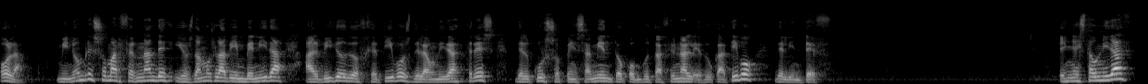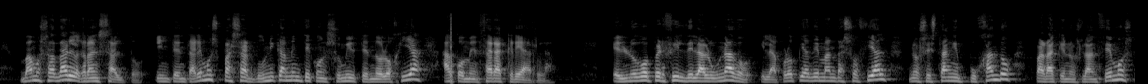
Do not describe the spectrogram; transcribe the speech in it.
Hola, mi nombre es Omar Fernández y os damos la bienvenida al vídeo de objetivos de la unidad 3 del curso Pensamiento Computacional Educativo del INTEF. En esta unidad vamos a dar el gran salto. Intentaremos pasar de únicamente consumir tecnología a comenzar a crearla. El nuevo perfil del alumnado y la propia demanda social nos están empujando para que nos lancemos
